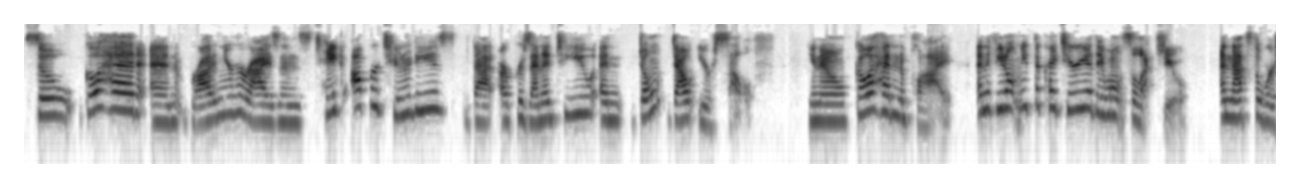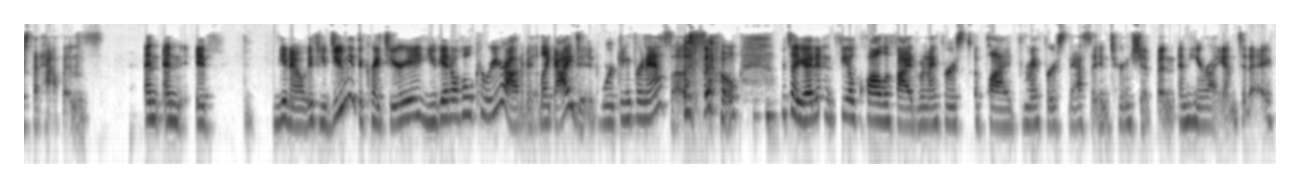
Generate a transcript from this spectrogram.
So go ahead and broaden your horizons. Take opportunities that are presented to you and don't doubt yourself. You know go ahead and apply. And if you don't meet the criteria they won't select you and that's the worst that happens. And and if you know if you do meet the criteria you get a whole career out of it like i did working for nasa. So i tell you i didn't feel qualified when i first applied for my first nasa internship and, and here i am today.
